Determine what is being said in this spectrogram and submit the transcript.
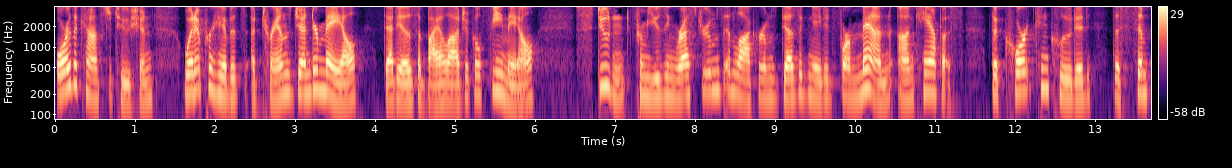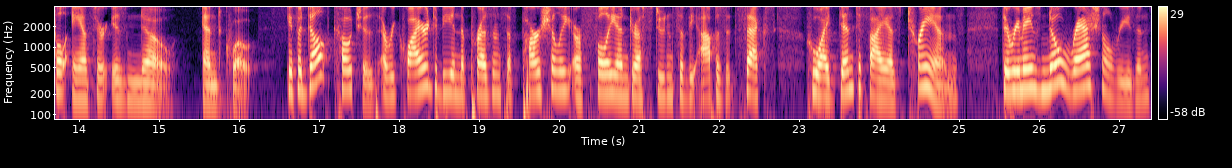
or the Constitution when it prohibits a transgender male, that is, a biological female, student from using restrooms and locker rooms designated for men on campus. The court concluded the simple answer is no. End quote. If adult coaches are required to be in the presence of partially or fully undressed students of the opposite sex who identify as trans, there remains no rational reason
